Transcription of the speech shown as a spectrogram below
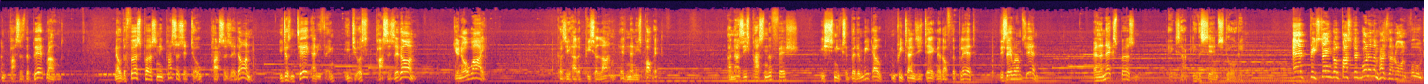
and passes the plate round. Now, the first person he passes it to passes it on. He doesn't take anything, he just passes it on. Do you know why? because he had a piece of lamb hidden in his pocket. And as he's passing the fish, he sneaks a bit of meat out and pretends he's taking it off the plate. Do you see what I'm saying? And the next person, exactly the same story. Every single bastard one of them has their own food.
